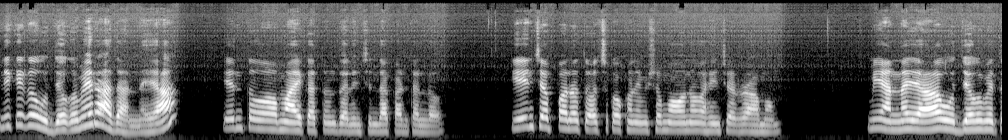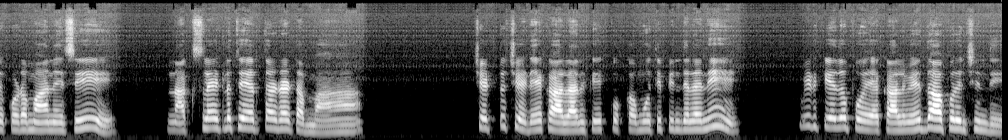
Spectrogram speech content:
నీకు ఇక ఉద్యోగమే రాదా అన్నయ్య? ఎంతో అమాయకత్వం ధ్వనించింది ఆ కంఠంలో. ఏం చెప్పాలో తోచుకోక నిమిషం మౌనం వహించాడు రామం. మీ అన్నయ్య ఉద్యోగం వెతుక్కోవడం మానేసి నక్సలైట్లు చేరుతాడటమ్మా చెట్టు చెడే కాలానికి కుక్క మూతి పిందెలని వీడికి ఏదో పోయే కాలమే దాపురించింది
